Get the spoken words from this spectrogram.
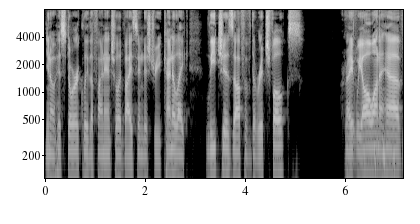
you know historically the financial advice industry kind of like leeches off of the rich folks, right? We all want to have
